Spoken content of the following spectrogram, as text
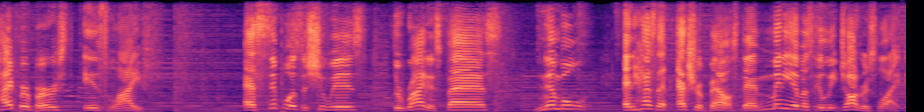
Hyperburst is life. As simple as the shoe is, the ride is fast, nimble, and has that extra bounce that many of us elite joggers like.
